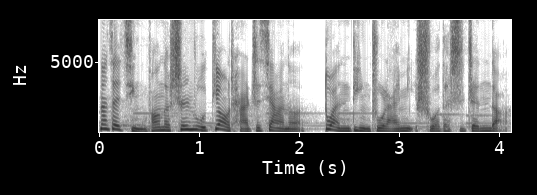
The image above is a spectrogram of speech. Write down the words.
那在警方的深入调查之下呢，断定朱莱密说的是真的。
